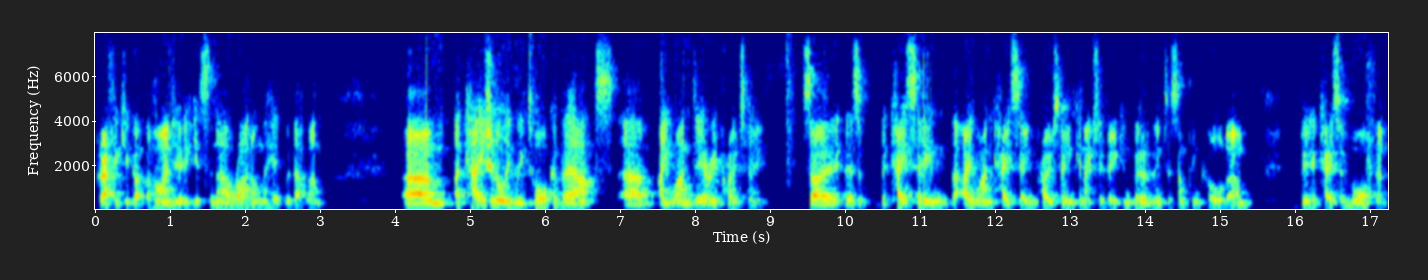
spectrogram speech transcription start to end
graphic you got behind you hits the nail right on the head with that one. Um, occasionally, we talk about um, A1 dairy protein. So there's a, the casein, the A1 casein protein can actually be converted into something called um, beta casomorphin,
